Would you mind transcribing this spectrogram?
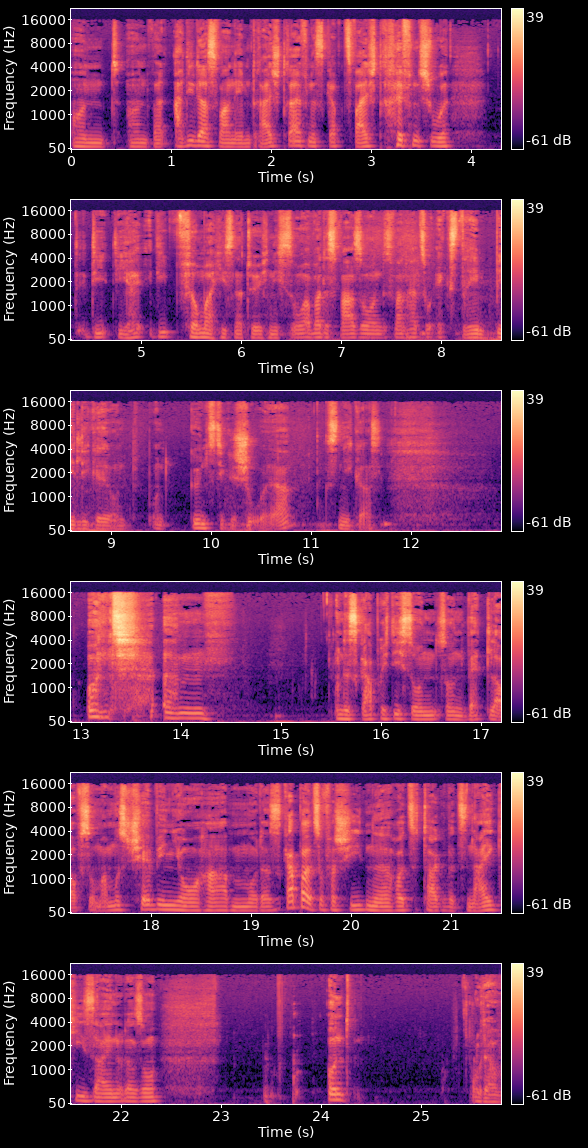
Und, und weil Adidas waren eben drei Streifen, es gab zwei Streifenschuhe. Die, die, die Firma hieß natürlich nicht so, aber das war so, und das waren halt so extrem billige und, und günstige Schuhe, ja. Sneakers. Und, ähm, und es gab richtig so einen so Wettlauf, so man muss Chevignon haben oder es gab halt so verschiedene, heutzutage wird es Nike sein oder so. Und oder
